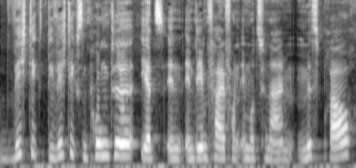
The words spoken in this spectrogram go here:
wichtig, die wichtigsten Punkte jetzt in, in dem Fall von emotionalem Missbrauch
